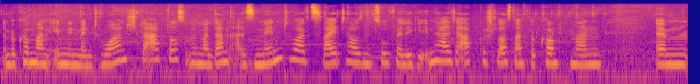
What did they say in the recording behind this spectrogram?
Dann bekommt man eben den Mentorenstatus und wenn man dann als Mentor 2000 zufällige Inhalte abgeschlossen hat, bekommt man ähm,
